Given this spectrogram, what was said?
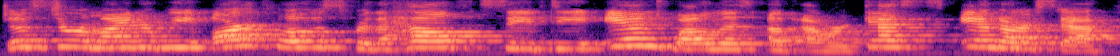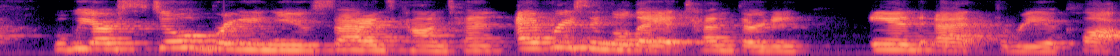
Just a reminder, we are closed for the health, safety, and wellness of our guests and our staff, but we are still bringing you science content every single day at 1030 and at 3 o'clock.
